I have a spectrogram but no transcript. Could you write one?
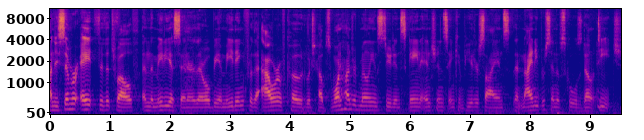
On December 8th through the 12th, in the Media Center, there will be a meeting for the Hour of Code, which helps 100 million students gain entrance in computer science that 90% of schools don't teach.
